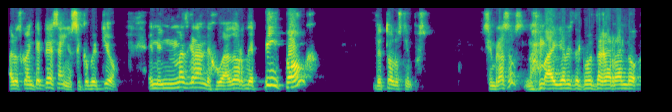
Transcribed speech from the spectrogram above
A los 43 años se convirtió en el más grande jugador de ping pong de todos los tiempos. ¿Sin brazos? No, ya viste cómo está agarrando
